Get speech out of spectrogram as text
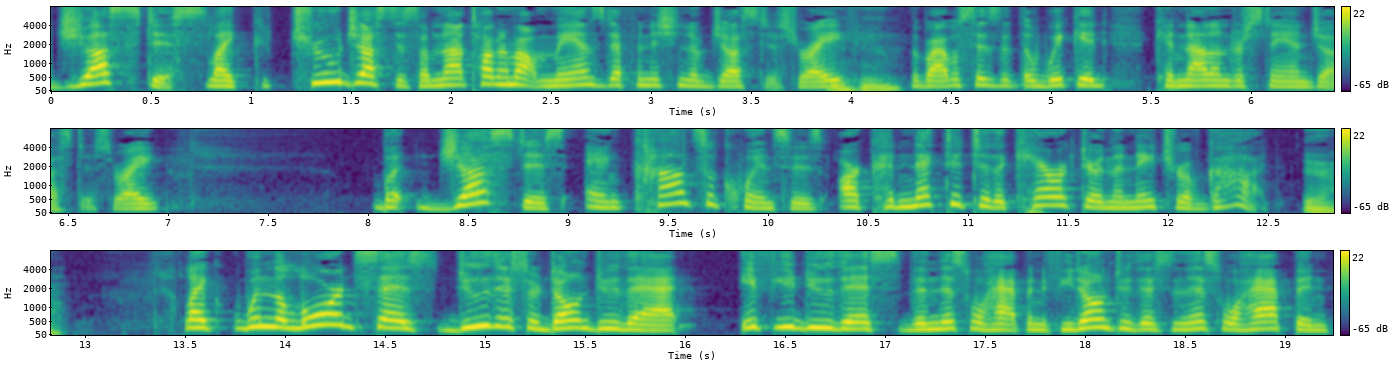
justice, like true justice, I'm not talking about man's definition of justice, right? The Bible says that the wicked cannot understand justice, right? But justice and consequences are connected to the character and the nature of God. Yeah, Like when the Lord says, do this or don't do that, if you do this, then this will happen. If you don't do this, then this will happen.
